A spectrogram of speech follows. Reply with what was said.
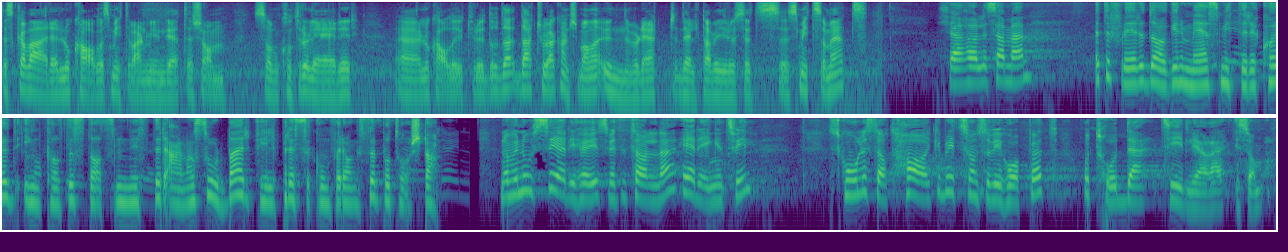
det skal være lokale smittevernmyndigheter som, som kontrollerer eh, lokale utbrudd. Og der, der, tror jeg kanskje man har undervurdert deltavirusets eh, smittsomhet. Kjære alle sammen. Etter flere dager med smitterekord innkalte statsminister Erna Solberg til pressekonferanse på torsdag. Når vi nå ser de høye smittetallene, er det ingen tvil. Skolestart har ikke blitt sånn som vi håpet og trodde tidligere i sommer.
